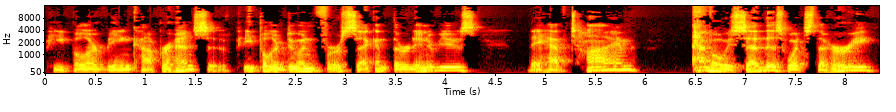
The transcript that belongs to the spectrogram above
People are being comprehensive. People are doing first, second, third interviews. They have time. I've always said this what's the hurry?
